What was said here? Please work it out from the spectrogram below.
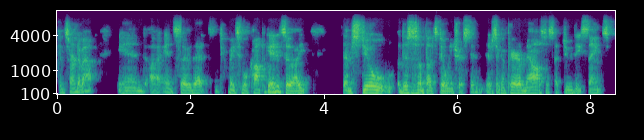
concerned about. And uh, and so that makes it more complicated. So I I'm still this is something I'm still interested in. There's a comparative analysis. I do these things.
